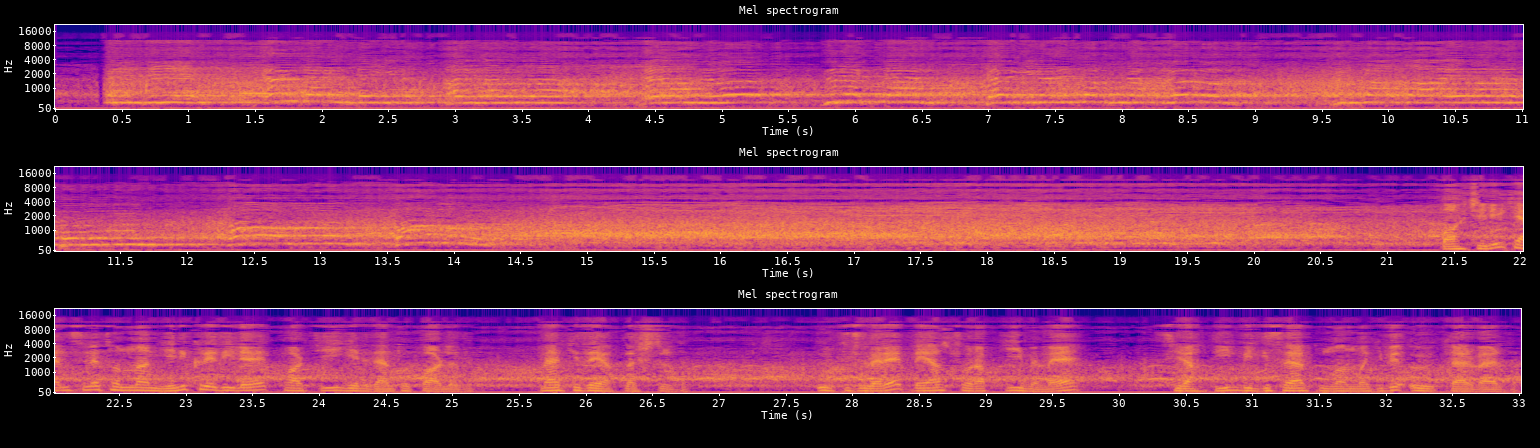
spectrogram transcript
Bahçeli kendisine tanınan yeni krediyle partiyi yeniden toparladı. Merkeze yaklaştırdı. Ülkücülere beyaz çorap giymeme, silah değil bilgisayar kullanma gibi öğütler verdi.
